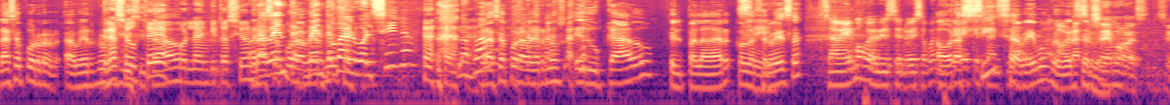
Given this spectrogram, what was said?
Gracias por habernos Gracias a ustedes por la invitación. Ahora Gracias vente, por vente habernos- para el bolsillo. Nos vamos. Gracias por habernos educado el paladar con la cerveza. Sabemos beber cerveza. Bueno, Ahora sí sabemos claro. beber Ahora cerveza. sabemos eso, sí.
